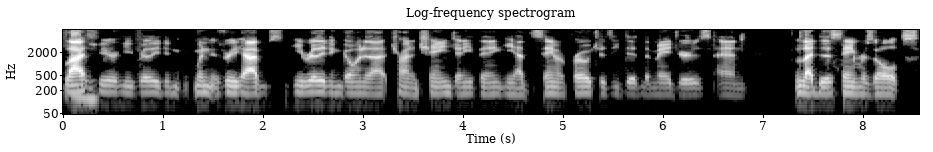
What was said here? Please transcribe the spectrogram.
Last mm-hmm. year, he really didn't win his rehabs. He really didn't go into that trying to change anything. He had the same approach as he did in the majors and led to the same results.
